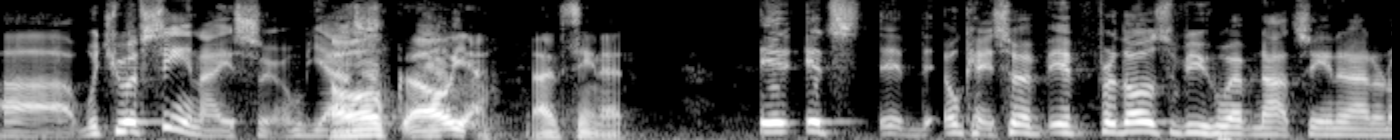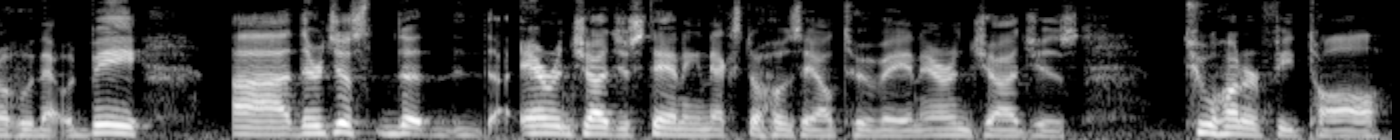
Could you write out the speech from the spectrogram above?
uh, which you have seen, I assume? Yes. Oh, oh yeah, I've seen it it, it's it, okay. So if, if, for those of you who have not seen it, I don't know who that would be. Uh, they're just the, the, Aaron Judge is standing next to Jose Altuve, and Aaron Judge is 200 feet tall,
